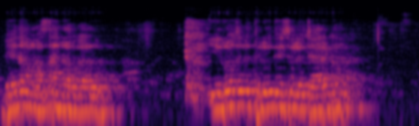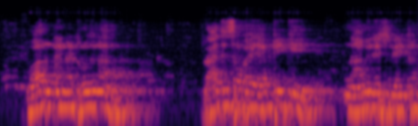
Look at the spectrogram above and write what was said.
వేదా మస్తానరావు గారు ఈ రోజున తెలుగుదేశంలో చేరటం వారు నిన్నటి రోజున రాజ్యసభ ఎంపీకి నామినేషన్ వేయటం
